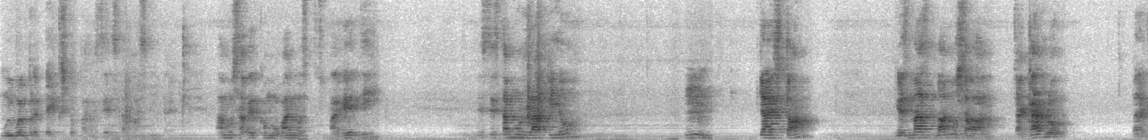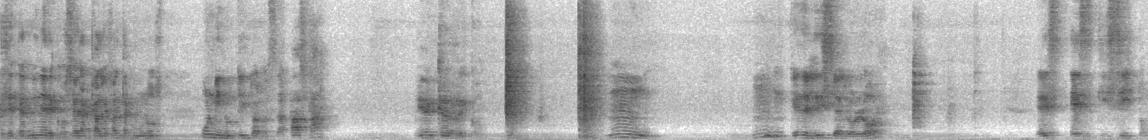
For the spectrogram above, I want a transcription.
muy buen pretexto para hacer esta pastita. Vamos a ver cómo van nuestros espagueti. Este está muy rápido. Mm, ya está. Es más, vamos a sacarlo para que se termine de cocer acá. Le falta como unos un minutito a nuestra pasta. Miren qué rico. Mmm. Mmm, qué delicia el olor. Es exquisito.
